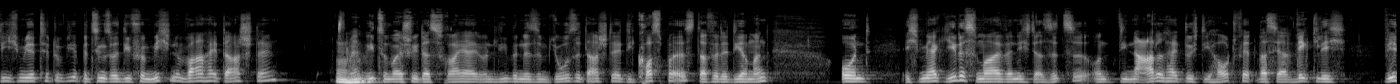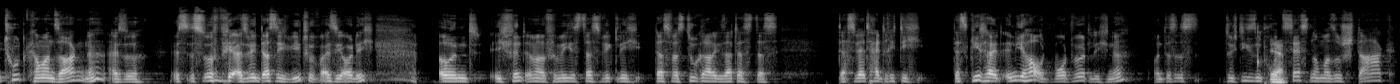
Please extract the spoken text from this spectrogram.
die ich mir tätowiere, beziehungsweise die für mich eine Wahrheit darstellen. Mhm. Wie zum Beispiel, dass Freiheit und Liebe eine Symbiose darstellt, die kostbar ist, dafür der Diamant. Und ich merke jedes Mal, wenn ich da sitze und die Nadel halt durch die Haut fährt, was ja wirklich weh tut, kann man sagen, ne? Also es ist so, also wenn das nicht weh tut, weiß ich auch nicht. Und ich finde immer, für mich ist das wirklich das, was du gerade gesagt hast, das, das wird halt richtig, das geht halt in die Haut, wortwörtlich, ne? Und das ist durch diesen Prozess ja. nochmal so stark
